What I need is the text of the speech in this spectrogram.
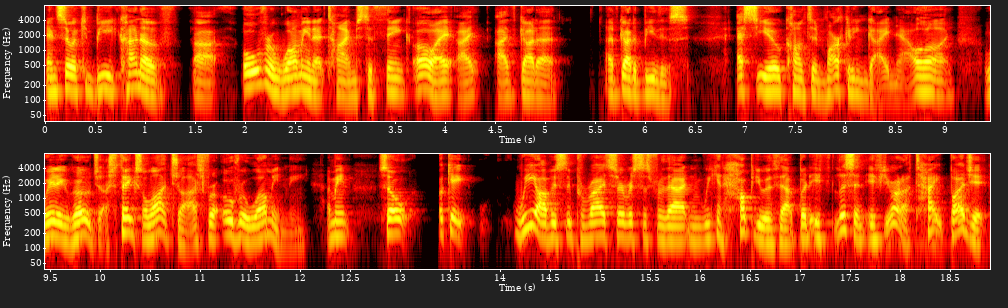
and so it can be kind of uh, overwhelming at times to think, oh, I, I, I've got to, I've got to be this SEO content marketing guy now. Uh, way to go, Josh. Thanks a lot, Josh, for overwhelming me. I mean, so okay, we obviously provide services for that, and we can help you with that. But if listen, if you're on a tight budget,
